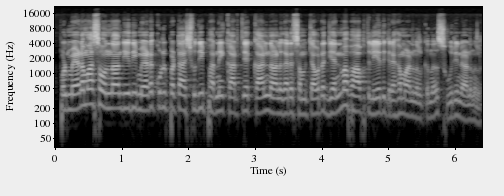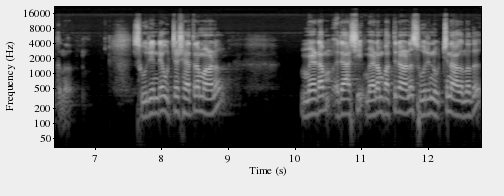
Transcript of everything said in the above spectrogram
അപ്പോൾ മേടമാസം ഒന്നാം തീയതി മേടക്കുൾപ്പെട്ട അശ്വതി ഭരണി കാർത്തിക കാൽ നാളുകാരെ സംബന്ധിച്ച് അവരുടെ ജന്മഭാവത്തിൽ ഏത് ഗ്രഹമാണ് നിൽക്കുന്നത്? സൂര്യനാണ് നിൽക്കുന്നത്. സൂര്യന്റെ ഉച്ചക്ഷേത്രമാണ്. മേടം രാശി മേടം പത്തിനാണ് സൂര്യൻ ഉച്ചനാകുന്നത്.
